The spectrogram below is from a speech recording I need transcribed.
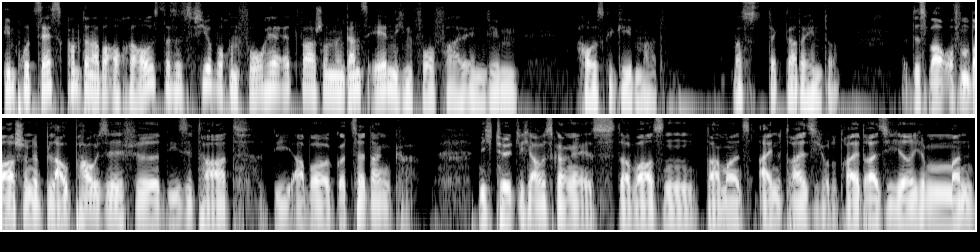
Im Prozess kommt dann aber auch raus, dass es vier Wochen vorher etwa schon einen ganz ähnlichen Vorfall in dem Haus gegeben hat. Was steckt da dahinter? Das war offenbar schon eine Blaupause für diese Tat, die aber Gott sei Dank nicht tödlich ausgegangen ist. Da war es ein damals 31 oder 33-jähriger Mann,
